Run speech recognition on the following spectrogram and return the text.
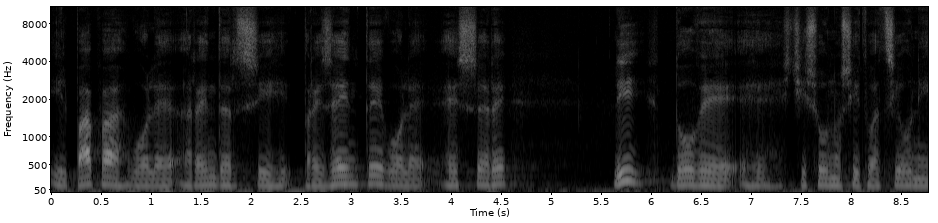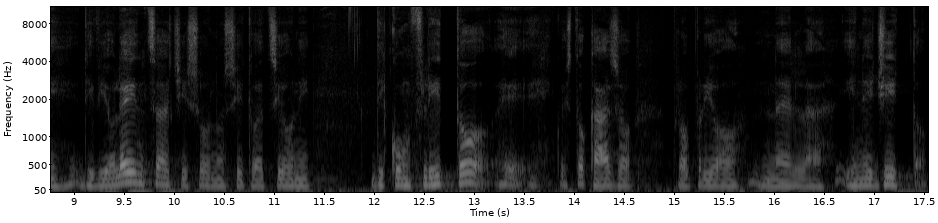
il Papa vuole rendersi presente, vuole essere lì dove eh, ci sono situazioni di violenza, ci sono situazioni di conflitto e in questo caso proprio nel, in Egitto.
